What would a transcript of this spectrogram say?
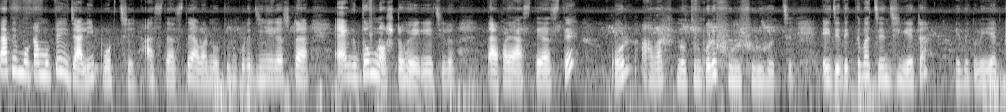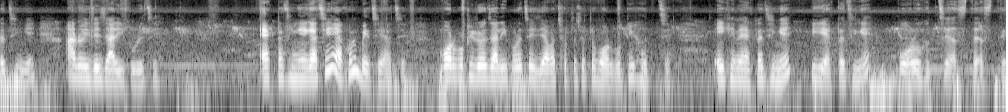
তাতে মোটামুটি জালি পড়ছে। আস্তে আস্তে আবার নতুন করে ঝিঙে গাছটা একদম নষ্ট হয়ে গিয়েছিল। তারপরে আস্তে আস্তে ওর আবার নতুন করে ফুল শুরু হচ্ছে। এই যে দেখতে পাচ্ছেন ঝিঙেটা, এই দেখুন এই একটা ঝিঙে। আর ওই যে জালি পড়েছে। একটা ঝিঙে গাছই এখন বেঁচে আছে। বরবটিরও জালি পড়েছে, এই যে আবার ছোটো ছোটো বরবটি হচ্ছে। এইখানে একটা ঝিঙে, এই একটা ঝিঙে, বড় হচ্ছে আস্তে আস্তে।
